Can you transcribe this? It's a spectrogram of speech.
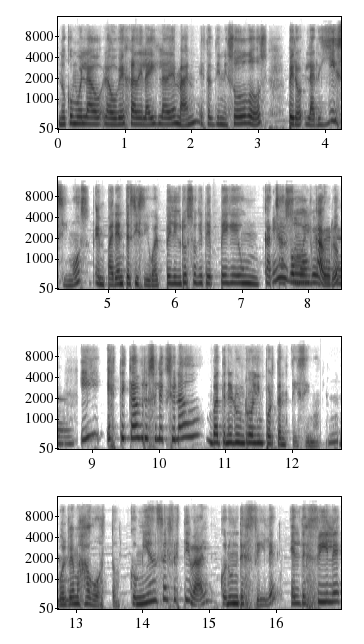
no como la, la oveja de la isla de Man, esta tiene solo dos, pero larguísimos. En paréntesis, igual peligroso que te pegue un cachazo el cabro. te- Y este cabro seleccionado va a tener un rol importantísimo. Volvemos a agosto. Comienza el festival con un desfile. El desfile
